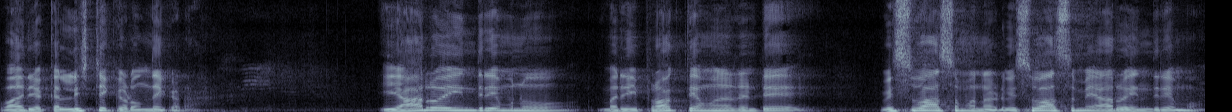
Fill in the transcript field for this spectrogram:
వారి యొక్క లిస్ట్ ఇక్కడ ఉంది ఇక్కడ. ఈ ఆరో ఇంద్రియమును మరి ప్రవక్త ఏమన్నాడంటే విశ్వాసం అన్నాడు. విశ్వాసమే ఆరో ఇంద్రియము.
